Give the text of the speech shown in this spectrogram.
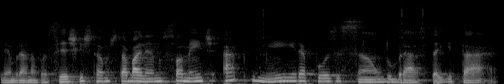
Lembrando a vocês que estamos trabalhando somente a primeira posição do braço da guitarra.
